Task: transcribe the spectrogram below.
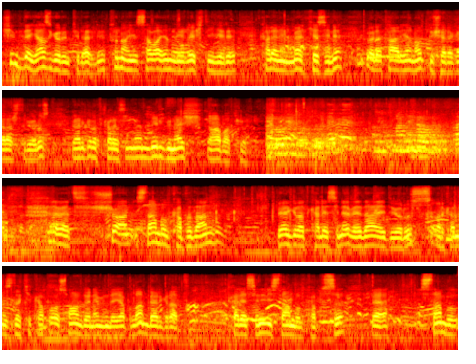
Şimdi de yaz görüntülerini, Tuna'yı, Savay'ın birleştiği yeri, kalenin merkezini böyle tarihe not düşerek araştırıyoruz. Belgrad Kalesi'nden bir güneş daha batıyor. Evet, şu an İstanbul Kapı'dan Belgrad Kalesi'ne veda ediyoruz. Arkamızdaki kapı Osmanlı döneminde yapılan Belgrad Kalesi'nin İstanbul kapısı ve İstanbul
